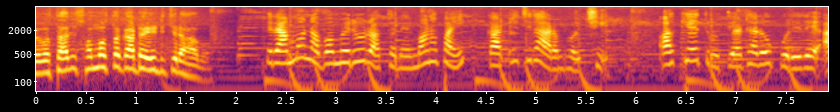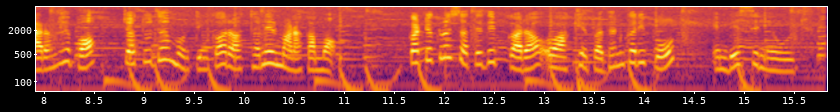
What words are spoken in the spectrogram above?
ବ୍ୟବସ୍ଥା ଅଛି। ସମସ୍ତ କାଠ ଏଇଠି ଚିରା ହେବ। ରାମ ନବମୀରୁ ରଥ ନିର୍ମାଣ ପାଇଁ କାଠଚିରା ଆରମ୍ଭ ହୋଇଛି। ଅକ୍ଷୟ ତୃତୀୟା ଠାରୁ ପୁରୀରେ ଆରମ୍ଭ ହେବ ଚତୁର୍ଦ୍ଧା ମୂର୍ତ୍ତିଙ୍କ ରଥ ନିର୍ମାଣ କାମ। କଟକରୁ ସତ୍ୟଦୀପ କର ଓ ଅକ୍ଷୟ ପ୍ରଧାନଙ୍କ ରିପୋର୍ଟ ଏମ୍ବିସି ନ୍ୟୁଜ୍।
